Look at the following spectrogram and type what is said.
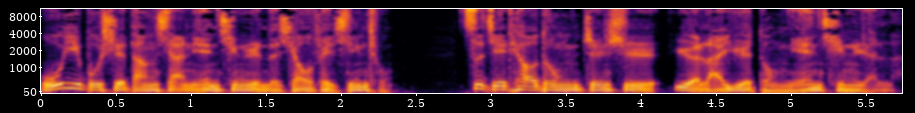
无一不是当下年轻人的消费新宠。字节跳动真是越来越懂年轻人了。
